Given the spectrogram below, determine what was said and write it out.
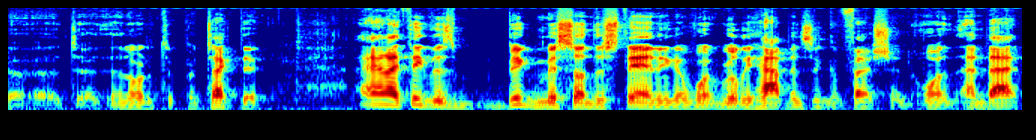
uh, to, in order to protect it. And I think there's a big misunderstanding of what really happens in confession, or, and that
